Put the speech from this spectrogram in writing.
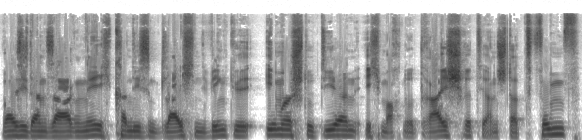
weil sie dann sagen, nee, ich kann diesen gleichen Winkel immer studieren. Ich mache nur drei Schritte anstatt fünf.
